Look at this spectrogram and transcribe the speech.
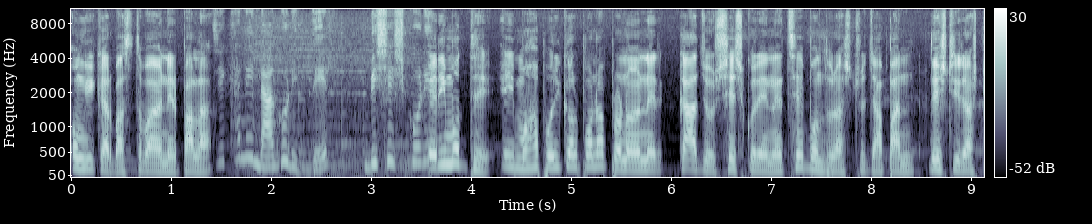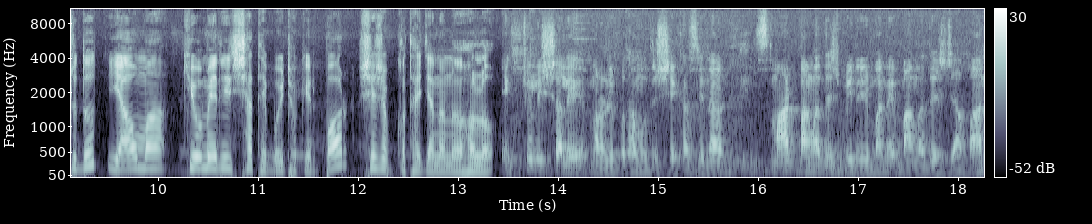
অঙ্গীকার বাস্তবায়নের পালা। যেখানে নাগরিকদের বিশেষ করে এরই মধ্যে এই মহাপরিকল্পনা প্রণয়নের কাজও শেষ করে এনেছে বন্ধুরাষ্ট্র জাপান। দেশটির রাষ্ট্রদূত ইয়াওমা কিওমেরির সাথে বৈঠকের পর সেসব কথাই জানানো হলো। একচল্লিশ সালে মাননীয় প্রধানমন্ত্রী শেখ হাসিনার স্মার্ট বাংলাদেশ বিনির্মাণে বাংলাদেশ জাপান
